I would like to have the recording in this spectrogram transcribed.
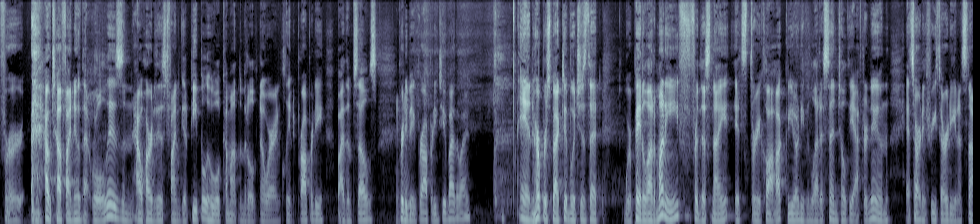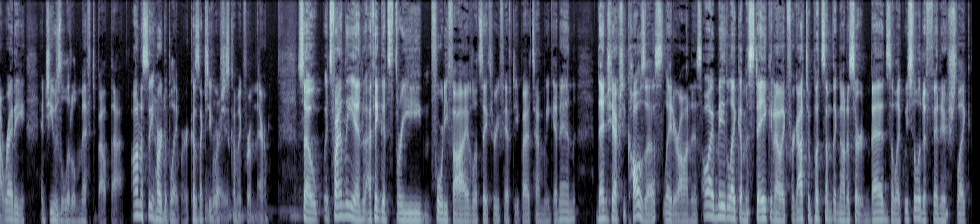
for how tough I know that role is and how hard it is to find good people who will come out in the middle of nowhere and clean a property by themselves. Pretty big property too, by the way. And her perspective, which is that we're paid a lot of money for this night. It's three o'clock. You don't even let us in until the afternoon. It's already three thirty and it's not ready. And she was a little miffed about that. Honestly, hard to mm-hmm. blame her because actually right. where she's coming from there. So it's finally in. I think it's three forty five. Let's say three fifty by the time we get in. Then she actually calls us later on. Is oh I made like a mistake and I like forgot to put something on a certain bed. So like we still had to finish like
